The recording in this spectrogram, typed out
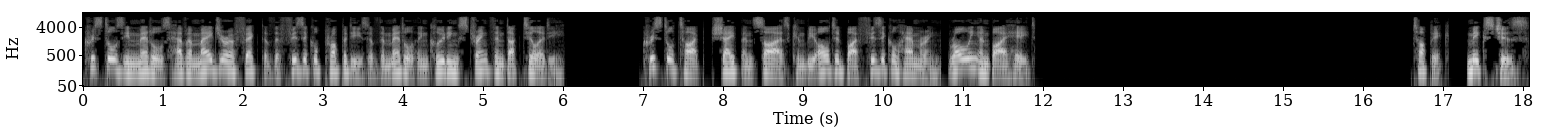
Crystals in metals have a major effect of the physical properties of the metal including strength and ductility. Crystal type, shape and size can be altered by physical hammering, rolling and by heat. Mixtures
